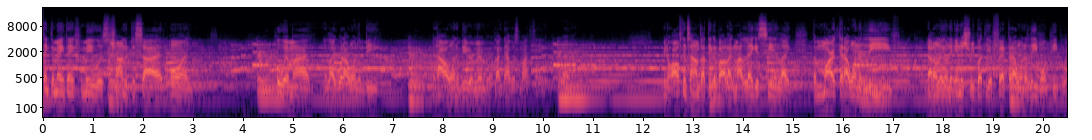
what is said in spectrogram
Think the main thing for me was trying to decide on who am I and like what I want to be and how I want to be remembered. Like that was my thing. Right? You know, oftentimes I think about like my legacy and like the mark that I want to leave, not only on the industry but the effect that I want to leave on people.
